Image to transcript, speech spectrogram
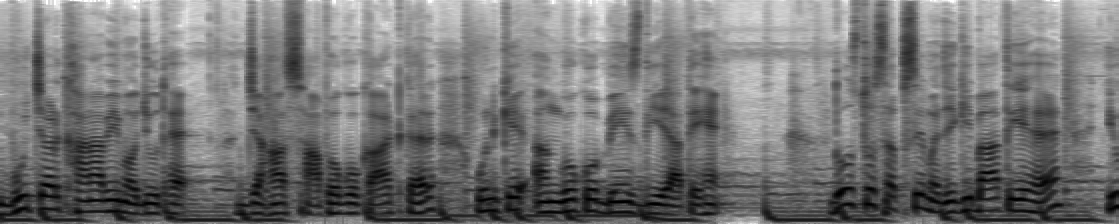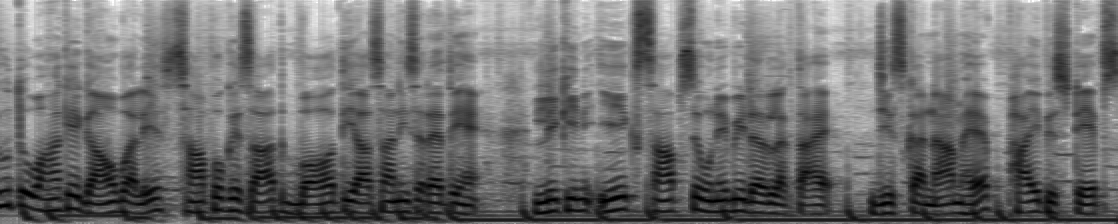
बूचड़ खाना भी मौजूद है, जहाँ सांपों को काट कर उनके अंगों को बेच दिए जाते हैं। दोस्तों, सबसे मज़े की बात यह है, यूँ तो वहाँ के गाँव वाले सांपों के साथ बहुत ही आसानी से रहते हैं, लेकिन एक सांप से उन्हें भी डर लगता है, जिसका नाम है फाइव स्टेप्स।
